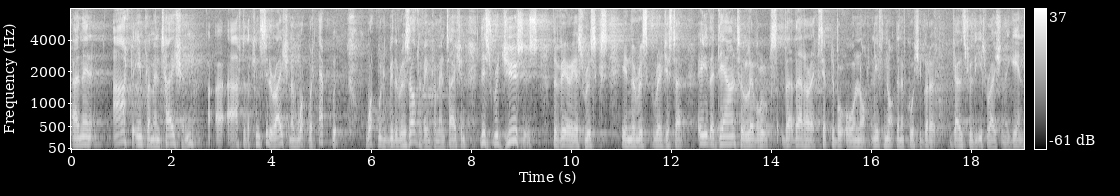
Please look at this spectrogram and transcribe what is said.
and then after implementation, uh, after the consideration of what would happen, what would be the result of implementation, this reduces the various risks in the risk register either down to levels that, that are acceptable or not. And if not, then of course you've got to go through the iteration again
